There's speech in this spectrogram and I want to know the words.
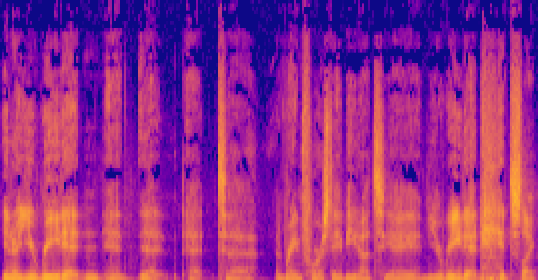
you know, you read it at, at uh, rainforestab.ca, and you read it, it's like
